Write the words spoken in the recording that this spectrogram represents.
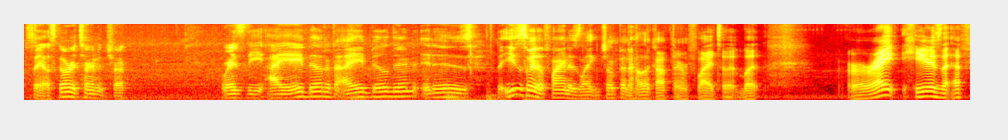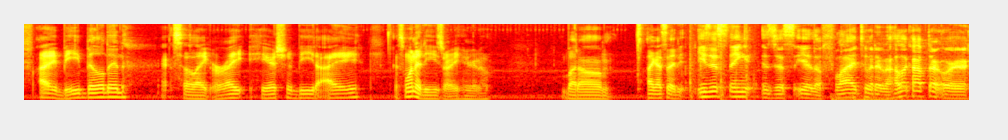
So yeah, let's go return the truck. Where's the IA building? The IA building, it is the easiest way to find is like jump in a helicopter and fly to it. But right here's the FIB building. So like right here should be the IA. It's one of these right here though. But um, like I said, easiest thing is just either fly to it in a helicopter or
